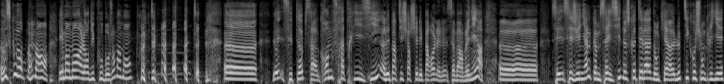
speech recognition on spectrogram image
Au secours maman. Et maman alors du coup? Bonjour maman. Euh, c'est top, ça. Grande fratrie ici. Elle est partie chercher les paroles, elle- ça va revenir. Euh, c'est génial comme ça ici. De ce côté-là, donc il y a le petit cochon grillé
